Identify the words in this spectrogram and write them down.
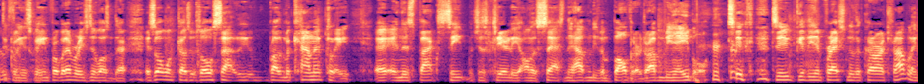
the, green screen for whatever reason it wasn't there. It's all because it was all sat rather mechanically uh, in this back seat, which is clearly on a set, and they haven't even bothered or haven't been able to to give the impression of the car traveling.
